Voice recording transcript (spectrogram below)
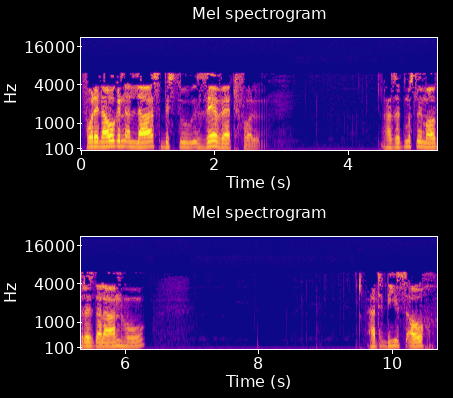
vor den Augen Allahs bist du sehr wertvoll. Hazrat Muslim anhu hat dies auch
